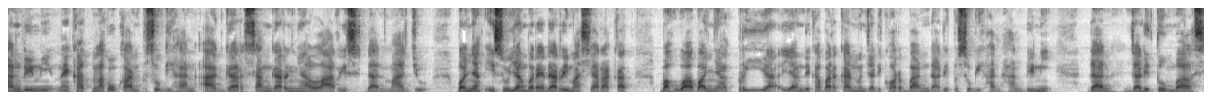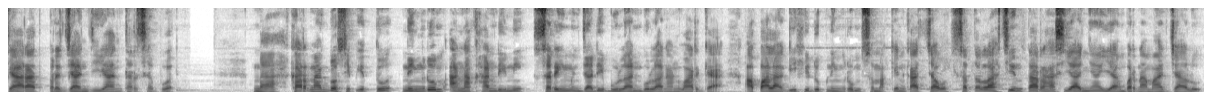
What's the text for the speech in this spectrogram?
Handini nekat melakukan pesugihan agar sanggarnya laris dan maju. Banyak isu yang beredar di masyarakat bahwa banyak pria yang dikabarkan menjadi korban dari pesugihan Handini dan jadi tumbal syarat perjanjian tersebut. Nah, karena gosip itu, Ningrum anak Handini sering menjadi bulan-bulanan warga. Apalagi hidup Ningrum semakin kacau setelah cinta rahasianya yang bernama Jalu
